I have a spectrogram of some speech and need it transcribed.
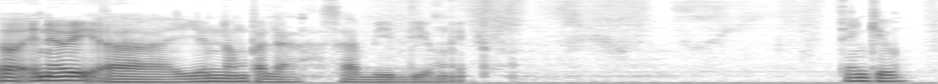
so anyway ah yun lang pala sa video ito. Thank you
